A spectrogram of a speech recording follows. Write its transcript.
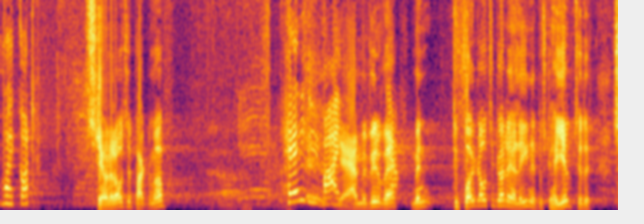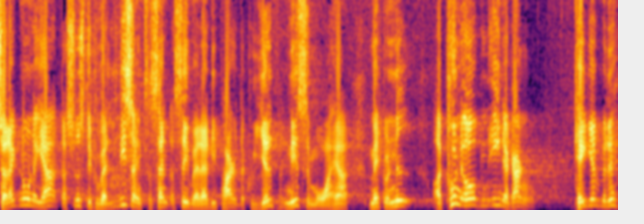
må jeg godt? skal hun have lov til at pakke dem op? Heldig mig. Ja, men ved du hvad? Ja. Men du får ikke lov til at gøre det alene. Du skal have hjælp til det. Så er der ikke nogen af jer, der synes, det kunne være lige så interessant at se, hvad der er de pakker, der kunne hjælpe nissemor her med at gå ned og kun åbne en af gangen. Kan I ikke hjælpe med det?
